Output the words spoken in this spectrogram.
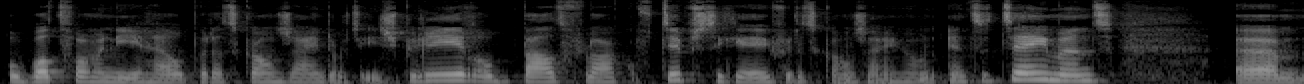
op wat voor manier helpen. Dat kan zijn door te inspireren op bepaald vlak of tips te geven. Dat kan zijn gewoon entertainment. Ehm,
